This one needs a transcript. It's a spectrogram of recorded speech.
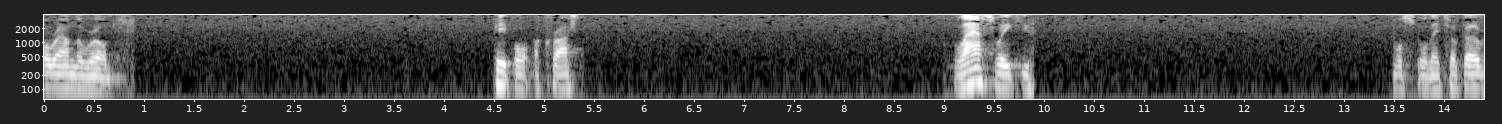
around the world. People across. Last week, you school they took over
